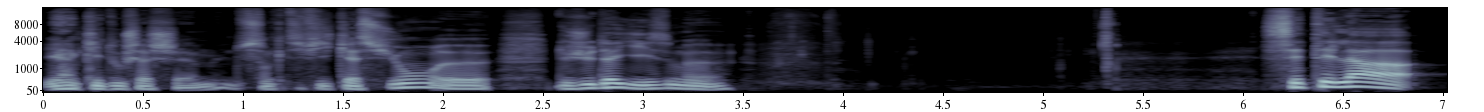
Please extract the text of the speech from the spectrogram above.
et un Kiddush Hashem, une sanctification euh, du judaïsme. C'était là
